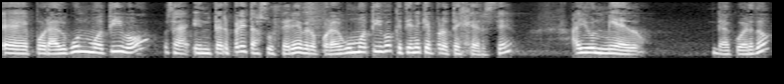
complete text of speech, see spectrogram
eh, por algún motivo, o sea, interpreta su cerebro por algún motivo que tiene que protegerse. Hay un miedo, ¿de acuerdo?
